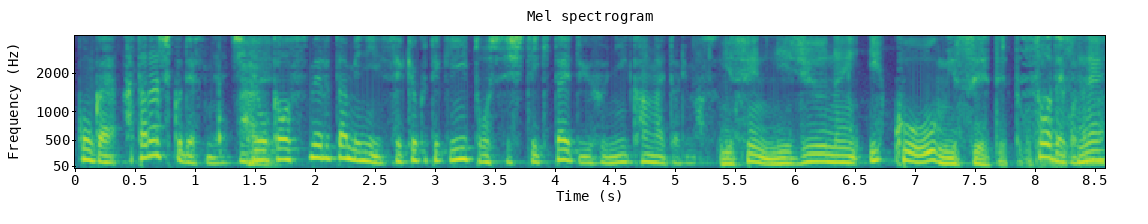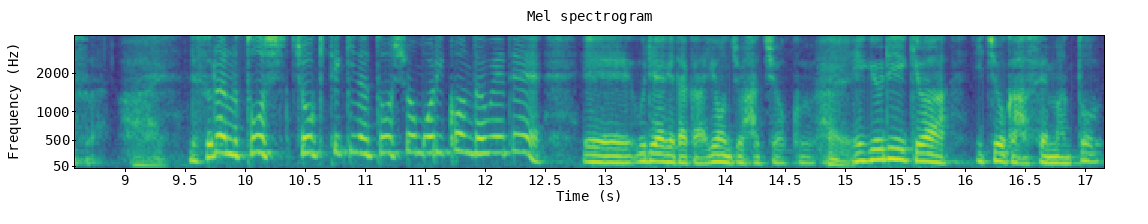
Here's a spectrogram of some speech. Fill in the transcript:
今回新しくですね、事業化を進めるために積極的に投資していきたいというふうに考えております。2020年以降を見据えてとですね。そうでございます。はい、でそれらの投資、長期的な投資を盛り込んだ上で、えー、売上高48億、はい、営業利益は1億8000万と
